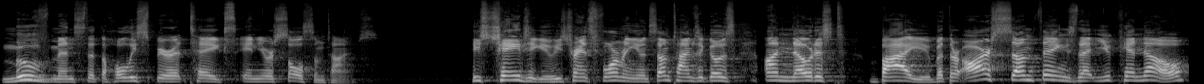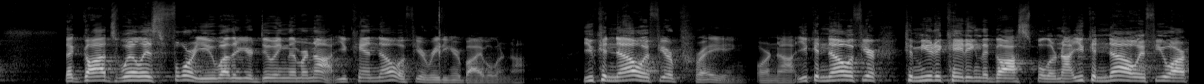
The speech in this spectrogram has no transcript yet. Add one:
movements that the Holy Spirit takes in your soul sometimes. He's changing you, He's transforming you, and sometimes it goes unnoticed by you. But there are some things that you can know that God's will is for you, whether you're doing them or not. You can know if you're reading your Bible or not. You can know if you're praying or not. You can know if you're communicating the gospel or not. You can know if you are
